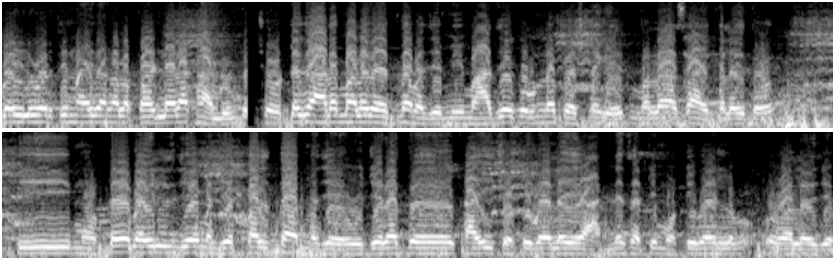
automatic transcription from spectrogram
बैलवरती मैदानाला पडलेला खालून. छोटे गाडं मला येत ना म्हणजे मी माझे करून प्रश्न घेत मला असं ऐकायला येतो की मोठे बैल जे म्हणजे पलतात म्हणजे उजेरात काही छोटी बैल आणण्यासाठी मोठी बैल वाले जे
